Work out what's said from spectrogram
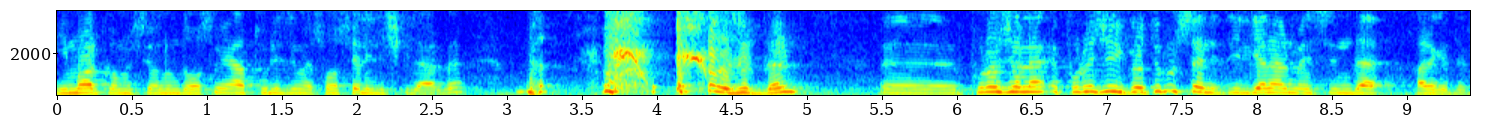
imar komisyonunda olsun veya turizm ve sosyal ilişkilerde özür dilerim. E, projeler, projeyi götürürseniz il genel meclisinde hareket edin.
